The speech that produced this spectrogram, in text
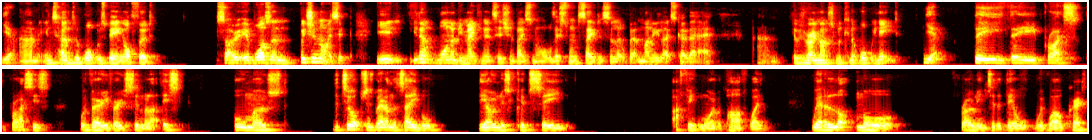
Yeah. Um, in terms of what was being offered, so it wasn't, which is nice. It, you you don't want to be making a decision based on all oh, this one saves us a little bit of money. Let's go there. Um, it was very much looking at what we need. Yeah, the the price the prices were very very similar. It's almost the two options we had on the table. The owners could see, I think, more of a pathway. We had a lot more thrown into the deal with Wyldecrest.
